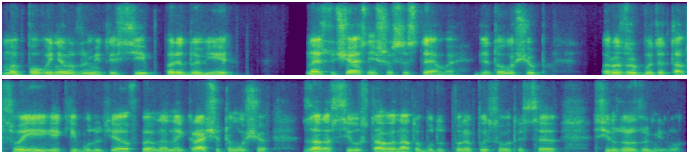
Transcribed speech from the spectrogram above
ми повинні розуміти всі передові найсучасніші системи для того, щоб розробити там свої, які будуть, я впевнений, краще, тому що зараз всі устави НАТО будуть переписуватись, це всім зрозуміло.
